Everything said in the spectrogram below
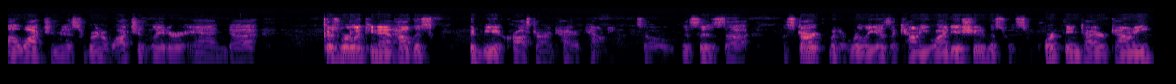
uh, watching this. We're going to watch it later, and because we're looking at how this could be across our entire county. So this is uh, a start, but it really is a county-wide issue. This would support the entire county.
